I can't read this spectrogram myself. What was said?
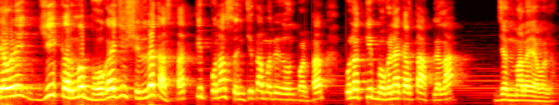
त्यावेळी जी कर्म भोगायची शिल्लक असतात ती पुन्हा संचितामध्ये जाऊन पडतात. पुन्हा ती भोगण्याकरता आपल्याला जन्माला यावं लागतं.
